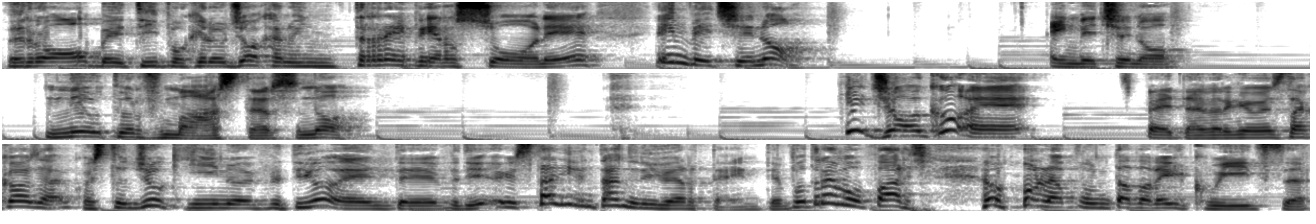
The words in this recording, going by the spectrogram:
robe tipo che lo giocano in tre persone e invece no. E invece no. Neuturf Masters, no. Che gioco è? Aspetta, perché questa cosa, questo giochino effettivamente, effettivamente sta diventando divertente. Potremmo farci una puntata del quiz,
